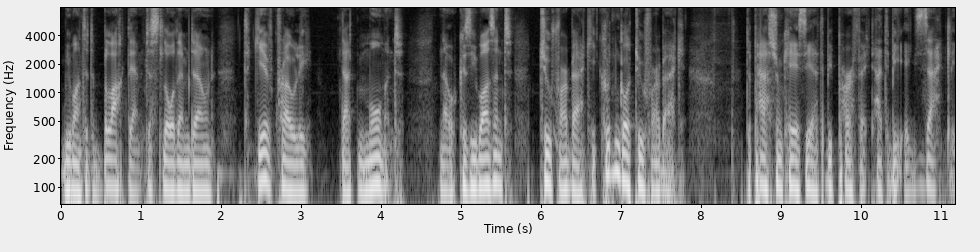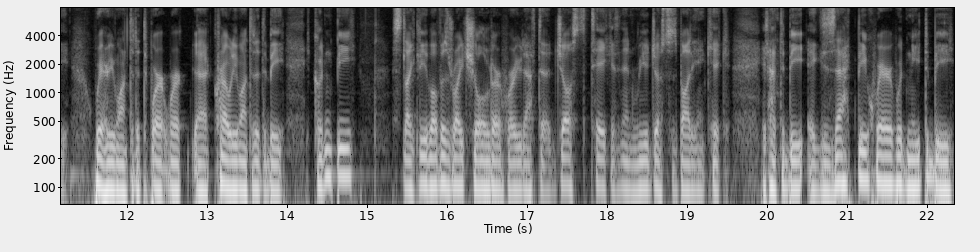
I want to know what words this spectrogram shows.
We wanted to block them, to slow them down, to give Crowley that moment. No, because he wasn't too far back. He couldn't go too far back. The pass from Casey had to be perfect, had to be exactly where he wanted it to, where, where uh, Crowley wanted it to be. It couldn't be slightly above his right shoulder where he'd have to adjust, take it, and then readjust his body and kick. It had to be exactly where it would need to be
